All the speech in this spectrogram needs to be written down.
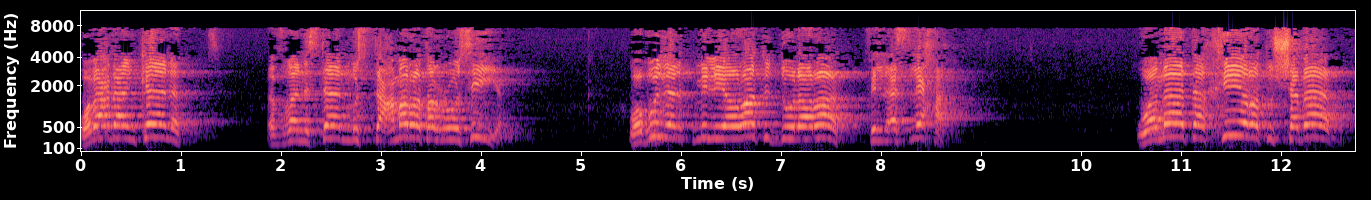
وبعد أن كانت أفغانستان مستعمرة روسية وبذلت مليارات الدولارات في الأسلحة ومات خيرة الشباب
